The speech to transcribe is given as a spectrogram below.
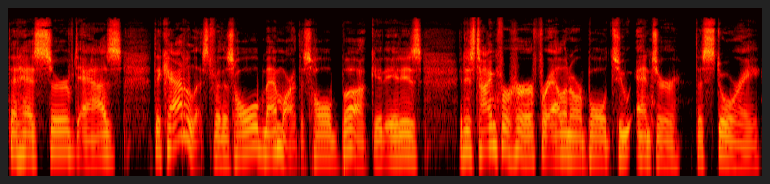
that has served as the catalyst for this whole memoir, this whole book. It, it is it is time for her, for Eleanor Bold, to enter the story.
